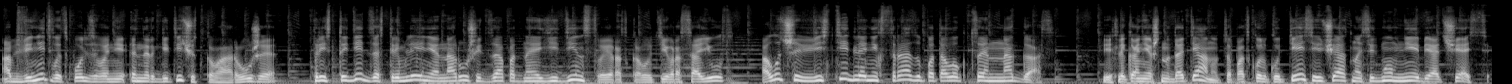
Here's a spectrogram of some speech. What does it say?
обвинить в использовании энергетического оружия, пристыдить за стремление нарушить западное единство и расколоть Евросоюз, а лучше ввести для них сразу потолок цен на газ. Если, конечно, дотянутся, поскольку те сейчас на седьмом небе от счастья.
